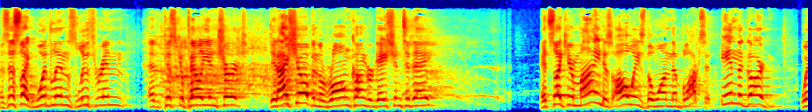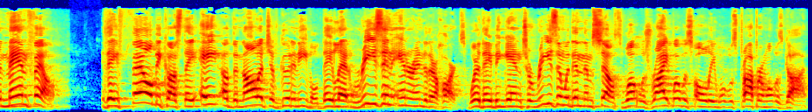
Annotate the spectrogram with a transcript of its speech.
Is this like Woodlands Lutheran Episcopalian Church? Did I show up in the wrong congregation today? It's like your mind is always the one that blocks it. In the garden, when man fell, they fell because they ate of the knowledge of good and evil. They let reason enter into their hearts, where they began to reason within themselves what was right, what was holy, what was proper, and what was God.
